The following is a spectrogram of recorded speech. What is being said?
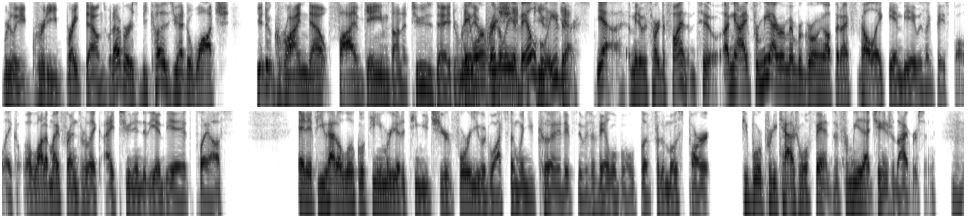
really gritty breakdowns, whatever, is because you had to watch. You had to grind out five games on a Tuesday to really they weren't readily available either. Yes. Yeah, I mean, it was hard to find them too. I mean, I for me, I remember growing up and I felt like the NBA was like baseball. Like a lot of my friends were like, I tune into the NBA at the playoffs. And if you had a local team or you had a team you cheered for, you would watch them when you could if it was available. But for the most part, people were pretty casual fans. And for me, that changed with Iverson. Hmm.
